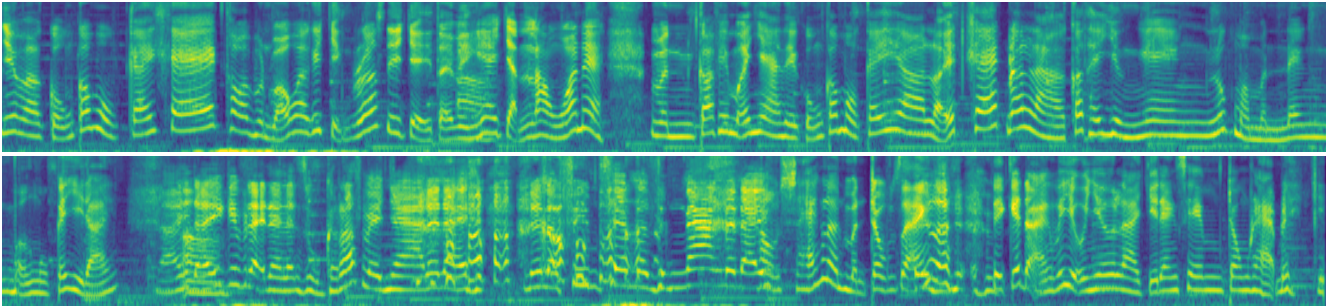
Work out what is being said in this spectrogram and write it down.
Nhưng mà cũng có một cái khác. Thôi mình bỏ qua cái chuyện Rose đi chị tại vì À. nghe chạnh lòng quá nè. Mình coi phim ở nhà thì cũng có một cái à, lợi ích khác đó là có thể dừng ngang lúc mà mình đang bận một cái gì đấy. Đấy Ờ. đấy cái này này là rủ crush về nhà đây này. Nên là phim xem là dừng ngang đây này. Không sáng lên mình trông sáng lên. Thì cái đoạn ví dụ như là chị đang xem trong rạp đi chị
